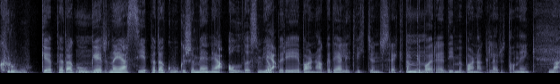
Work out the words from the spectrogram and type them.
kloke pedagoger. Når jeg sier pedagoger, så mener jeg alle som jobber i barnehage. Det er litt viktig å understreke. Det er ikke bare de med barnehagelærerutdanning. Nei.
